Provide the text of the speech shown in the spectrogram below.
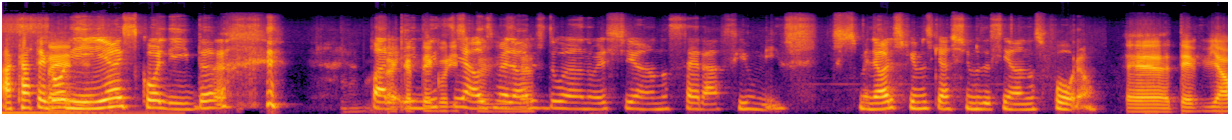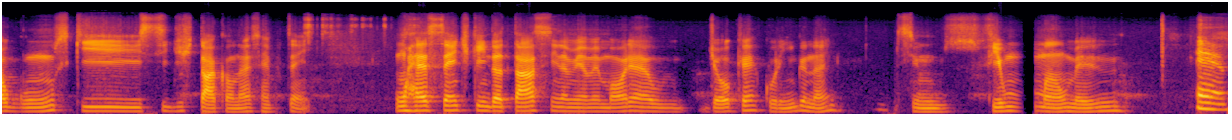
A categoria Sério? escolhida para iniciar escolhida. os melhores do ano este ano será filmes. Os melhores filmes que assistimos esse ano foram. É, teve alguns que se destacam, né? Sempre tem. Um recente que ainda tá assim na minha memória é o Joker, Coringa, né? Assim, um filmão mesmo. É,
